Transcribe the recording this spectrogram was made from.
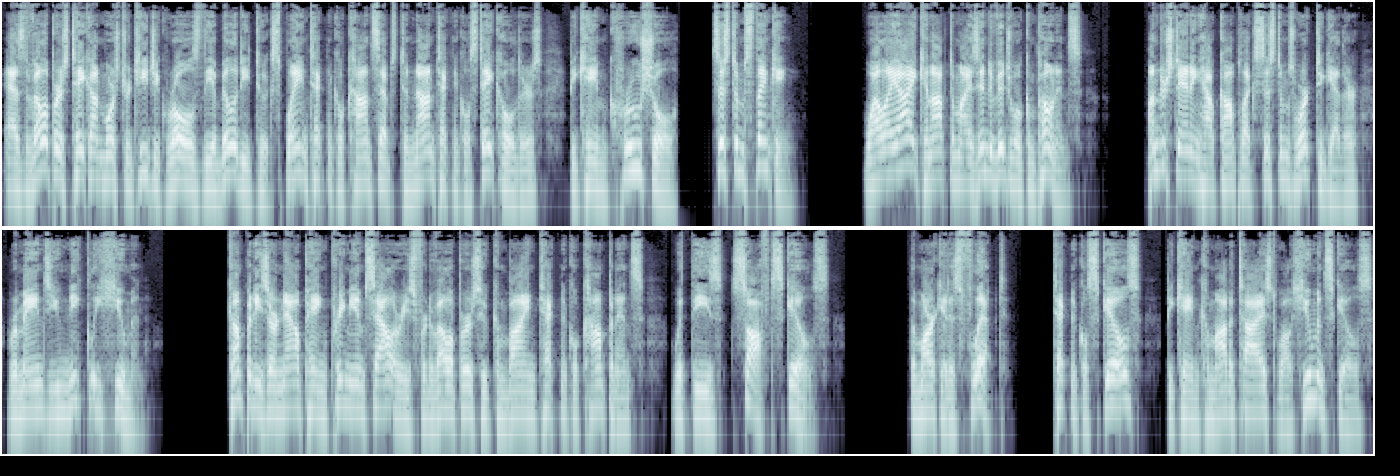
As developers take on more strategic roles, the ability to explain technical concepts to non technical stakeholders became crucial. Systems thinking. While AI can optimize individual components, understanding how complex systems work together remains uniquely human. Companies are now paying premium salaries for developers who combine technical competence with these soft skills. The market has flipped. Technical skills became commoditized while human skills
